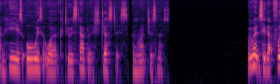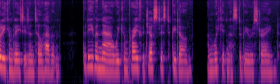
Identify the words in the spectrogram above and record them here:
And he is always at work to establish justice and righteousness. We won't see that fully completed until heaven, but even now we can pray for justice to be done and wickedness to be restrained.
